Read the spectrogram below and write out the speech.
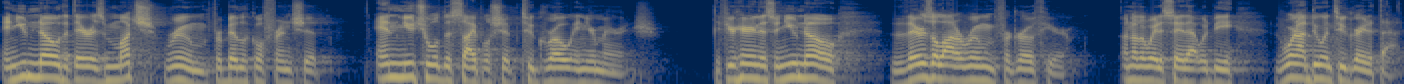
and you know that there is much room for biblical friendship and mutual discipleship to grow in your marriage, if you're hearing this and you know there's a lot of room for growth here. Another way to say that would be We're not doing too great at that,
